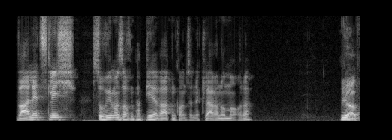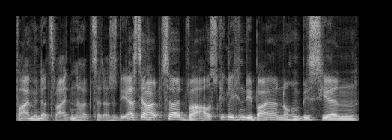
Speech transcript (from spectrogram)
War letztlich, so wie man es auf dem Papier erwarten konnte, eine klare Nummer, oder? Ja, vor allem in der zweiten Halbzeit. Also die erste Halbzeit war ausgeglichen, die Bayern noch ein bisschen,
